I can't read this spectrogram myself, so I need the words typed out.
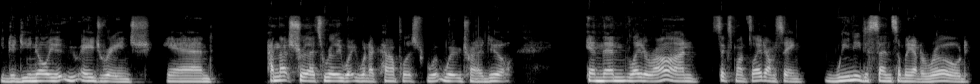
do you know your age range? And I'm not sure that's really what you want to accomplish, what, what you're trying to do. And then later on, six months later, I'm saying, we need to send somebody on the road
